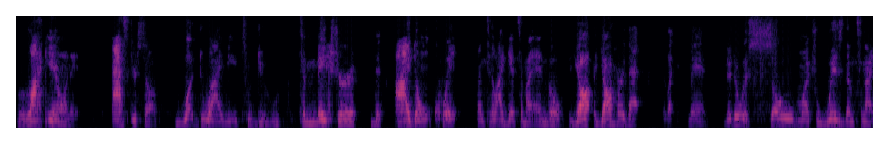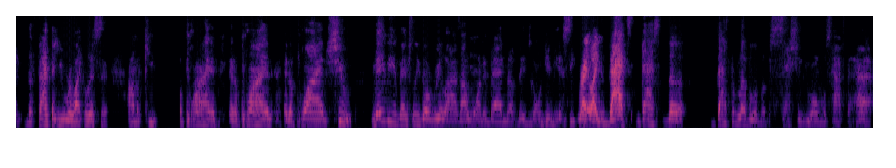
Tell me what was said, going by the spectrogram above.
lock in on it. Ask yourself, what do I need to do to make sure that I don't quit until I get to my end goal? Y'all, y'all heard that? Like, man, there was so much wisdom tonight. The fact that you were like, listen, I'm gonna keep applying and applying and applying. Shoot, maybe eventually they'll realize I want it bad enough they're gonna give me a seat, right? Like that's that's the that's the level of obsession you almost have to have.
